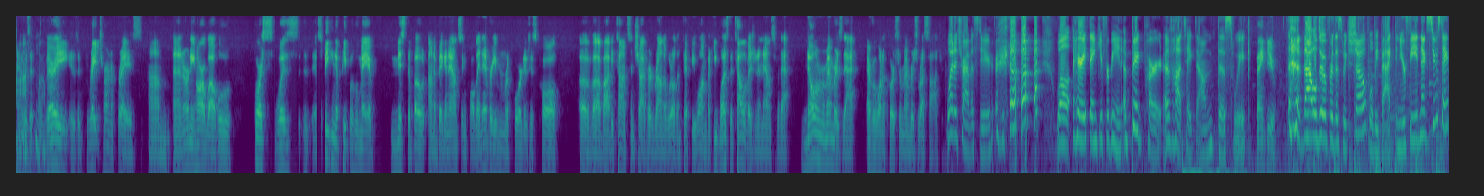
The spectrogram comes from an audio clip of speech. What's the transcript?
and it was a very, it was a great turn of phrase. Um, and Ernie Harwell, who of course was speaking of people who may have missed the boat on a big announcing call. They never even recorded his call of uh, Bobby Thomson shot heard around the world in 51, but he was the television announcer for that. No one remembers that. Everyone, of course, remembers Russ Hodges. What a travesty. well, Harry, thank you for being a big part of Hot Takedown this week. Thank you. that will do it for this week's show. We'll be back in your feed next Tuesday.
